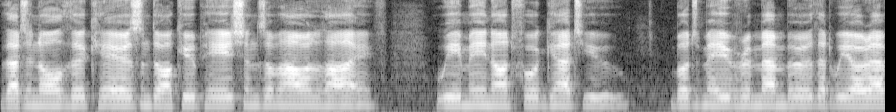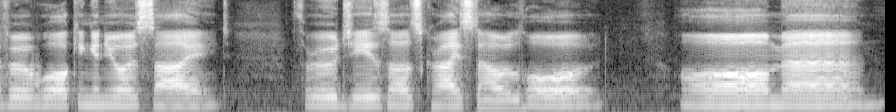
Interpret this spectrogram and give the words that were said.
that in all the cares and occupations of our life we may not forget you, but may remember that we are ever walking in your sight. Through Jesus Christ our Lord. Amen.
